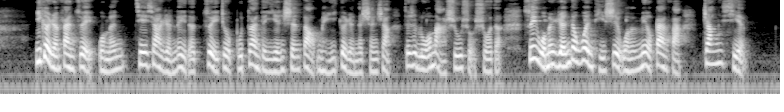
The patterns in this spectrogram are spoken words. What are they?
一个人犯罪，我们接下人类的罪就不断地延伸到每一个人的身上，这是罗马书所说的。所以，我们人的问题是我们没有办法彰显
